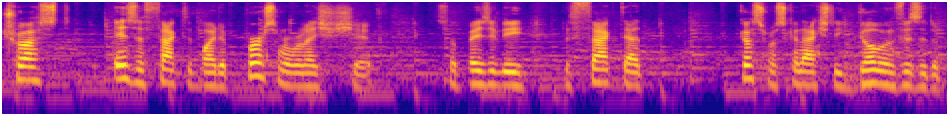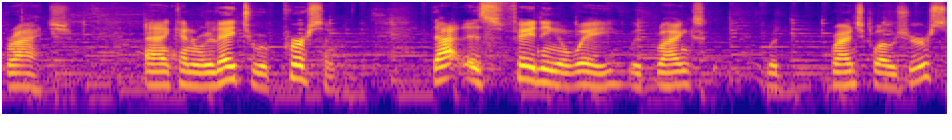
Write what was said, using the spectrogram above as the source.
trust is affected by the personal relationship, so basically the fact that customers can actually go and visit a branch and can relate to a person. That is fading away with branch, with branch closures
